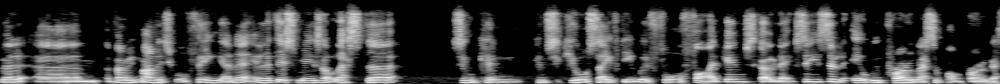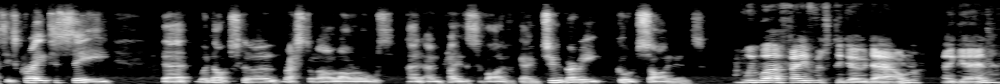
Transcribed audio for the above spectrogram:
but um, a very manageable thing. And, and if this means that Leicester can can secure safety with four or five games to go next season, it'll be progress upon progress. It's great to see that we're not just going to rest on our laurels and, and play the survival game. Two very good signings. We were favourites to go down again.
